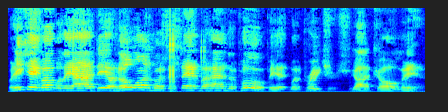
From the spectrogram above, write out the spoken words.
But he came up with the idea no one was to stand behind the pulpit but preachers. God called men.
